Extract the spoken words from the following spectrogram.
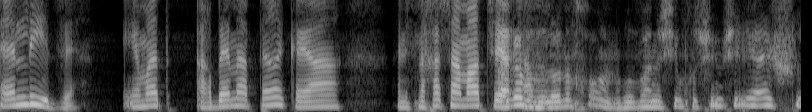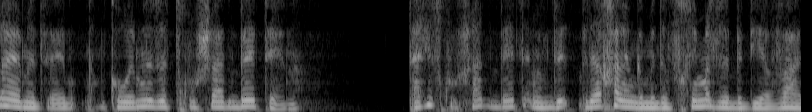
אין לי את זה. היא אומרת, הרבה מהפרק היה, אני שמחה שאמרת ש... אגב, זה לא נכון, רוב האנשים חושבים שיש להם את זה, הם קוראים לזה תחושת בטן. הייתה לי תחושת בטן, בדרך כלל הם גם מדווחים על זה בדיעבד.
